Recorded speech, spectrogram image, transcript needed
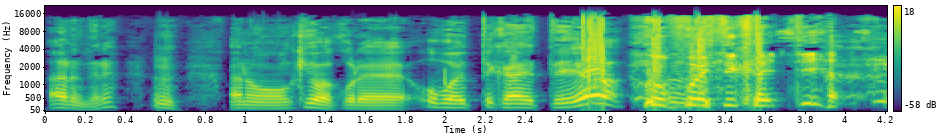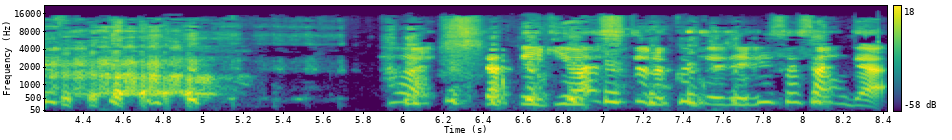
あるんでね。うん。あの、今日はこれ、覚えて帰ってよ。覚えて帰ってや。はい。使っていきます。そのことでリサさんが。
